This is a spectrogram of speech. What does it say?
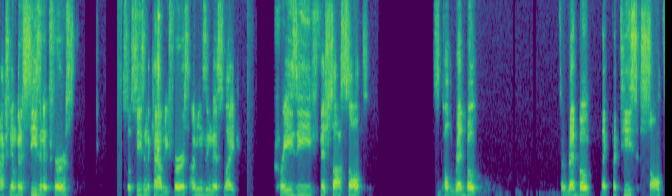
Actually, I'm gonna season it first. So season the cavity first. I'm using this like crazy fish sauce salt. It's called Red Boat. It's a Red Boat like Patis salt.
